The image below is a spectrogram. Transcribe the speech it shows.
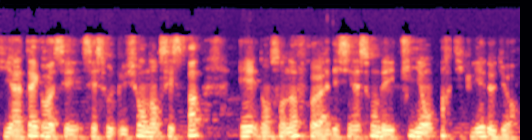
qui intègre ces, solutions dans ses spas et dans son offre à destination des clients particuliers de Dior.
